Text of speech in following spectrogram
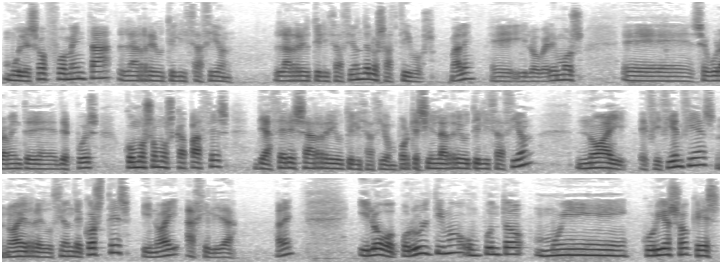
Mulesoft fomenta la reutilización, la reutilización de los activos, ¿vale? Eh, y lo veremos eh, seguramente después, cómo somos capaces de hacer esa reutilización, porque sin la reutilización no hay eficiencias, no hay reducción de costes y no hay agilidad, ¿vale? Y luego, por último, un punto muy curioso que es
